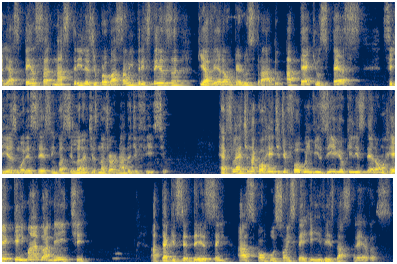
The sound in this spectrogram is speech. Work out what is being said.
Aliás, pensa nas trilhas de provação e tristeza que haverão perlustrado, até que os pés se lhe esmorecessem vacilantes na jornada difícil. Reflete na corrente de fogo invisível que lhes terão requeimado a mente, até que cedessem às compulsões terríveis das trevas.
